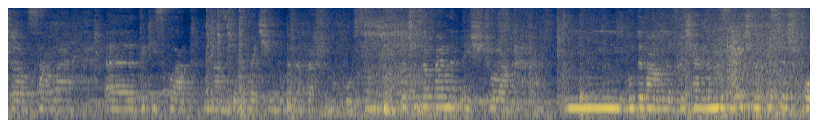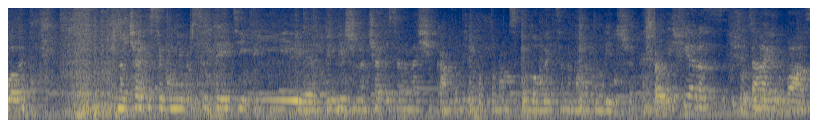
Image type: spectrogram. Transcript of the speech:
що саме е, такий склад у нас здобувачів буде на першому курсі. Хочу запевнити, що м, буде вам надзвичайно незвично після школи навчатися в університеті і тим більше навчатися на нашій кафедрі, тобто вам сподобається набагато більше. І ще раз вітаю вас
